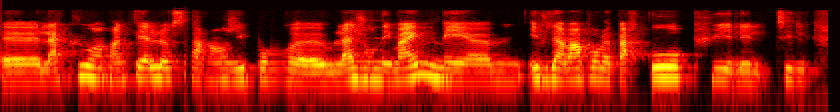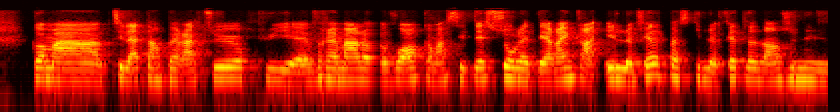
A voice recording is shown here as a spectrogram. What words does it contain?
euh, la crew en tant que telle, s'arranger pour euh, la journée même, mais évidemment pour le parcours, puis les, comment, la température, puis vraiment là, voir comment c'était sur le terrain quand il le fait, parce qu'il le fait là, dans une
